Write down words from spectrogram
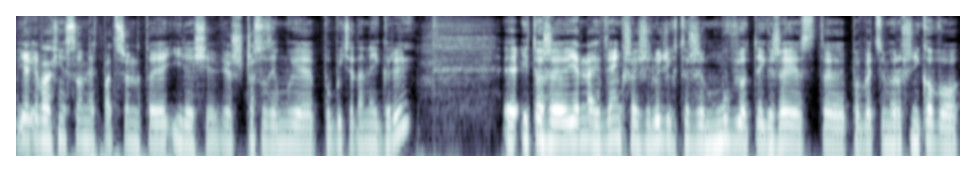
jak właśnie są, jak patrzę na to, ile się, wiesz, czasu zajmuje pobycie danej gry, i to, że jednak większość ludzi, którzy mówi o tej grze jest e, powiedzmy rocznikowo,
